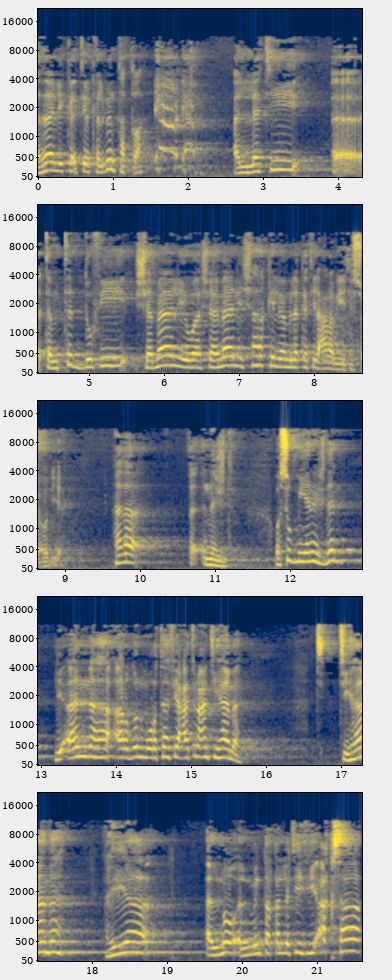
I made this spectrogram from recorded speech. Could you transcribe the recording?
ذلك تلك المنطقة التي آه، تمتد في شمال وشمال شرق المملكة العربية السعودية. هذا آه، نجد. وسمي نجدا لأنها أرض مرتفعة عن تهامة. تهامة هي المنطقة التي في أقصى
